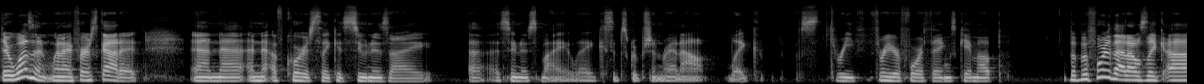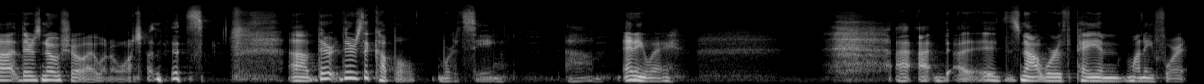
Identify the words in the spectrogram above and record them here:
There wasn't when I first got it. And, uh, and of course, like as soon as I, uh, as soon as my like subscription ran out, like three, three or four things came up. But before that, I was like, uh, there's no show I want to watch on this. Uh, there, there's a couple worth seeing. Um, anyway, I, I, it's not worth paying money for it.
